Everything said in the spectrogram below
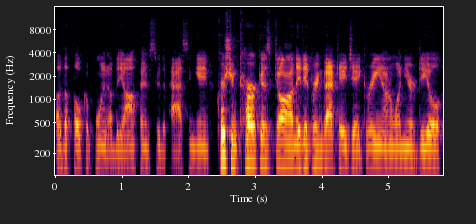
of the focal point of the offense through the passing game. Christian Kirk is gone. They did bring back AJ Green on a one year deal.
